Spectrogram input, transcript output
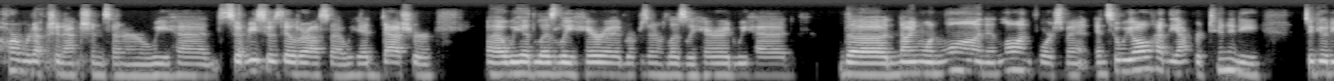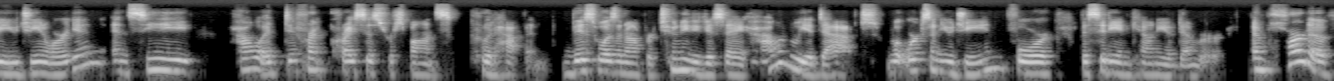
Harm Reduction Action Center, we had Servicios de la Raza, we had DASHR, uh, we had Leslie Herod, Representative Leslie Herod, we had the 911 and law enforcement. And so we all had the opportunity to go to Eugene, Oregon and see how a different crisis response could happen. This was an opportunity to say, how would we adapt what works in Eugene for the city and county of Denver? And part of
